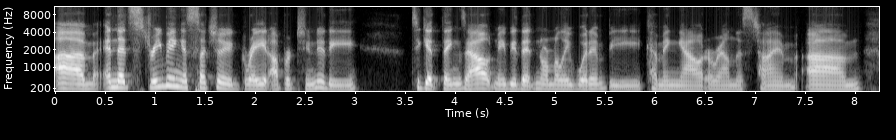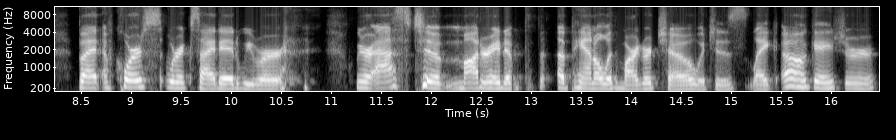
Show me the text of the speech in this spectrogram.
um and that streaming is such a great opportunity to get things out maybe that normally wouldn't be coming out around this time um but of course we're excited we were we were asked to moderate a, a panel with Margaret Cho, which is like, oh, okay, sure.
